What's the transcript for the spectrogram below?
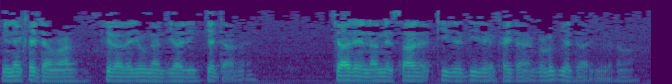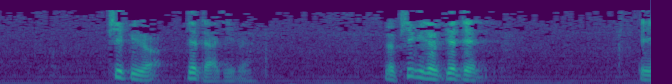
ဒီနေ့ခိုက်တာမှာဖြစ်လာတဲ့ယုံနာတရားတွေပြတ်တာပဲကြားတဲ့နာနဲ့စားတဲ့ထိတဲ့တိတဲ့ခိုက်တာကလည်းပြတ်တာကြီးပဲတော့ဖြစ်ပြီးတော့ ပြတ်တာကြီးပဲအဲ့ဖြစ်ပြီးတော့ပြတ်တဲ့ဒီ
